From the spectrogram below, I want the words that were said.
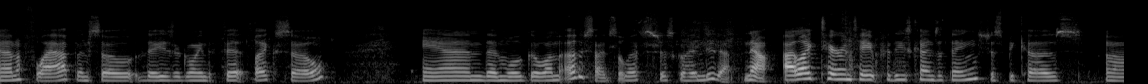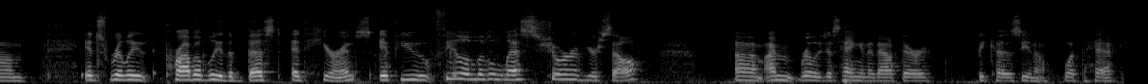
and a flap, and so these are going to fit like so. And then we'll go on the other side. So let's just go ahead and do that. Now, I like tear and tape for these kinds of things just because um, it's really probably the best adherence. If you feel a little less sure of yourself, um, I'm really just hanging it out there because, you know, what the heck.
